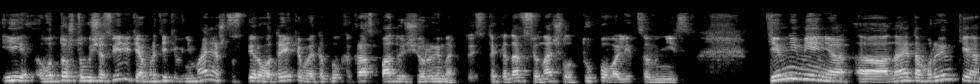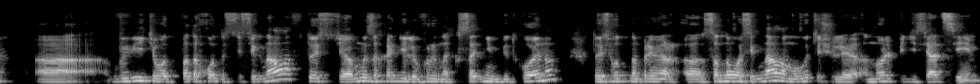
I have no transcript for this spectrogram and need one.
и вот то, что вы сейчас видите, обратите внимание, что с первого-третьего это был как раз падающий рынок, то есть это когда все начало тупо валиться вниз. Тем не менее, э, на этом рынке вы видите вот по доходности сигналов, то есть э, мы заходили в рынок с одним биткоином, то есть вот, например, э, с одного сигнала мы вытащили 0.57,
